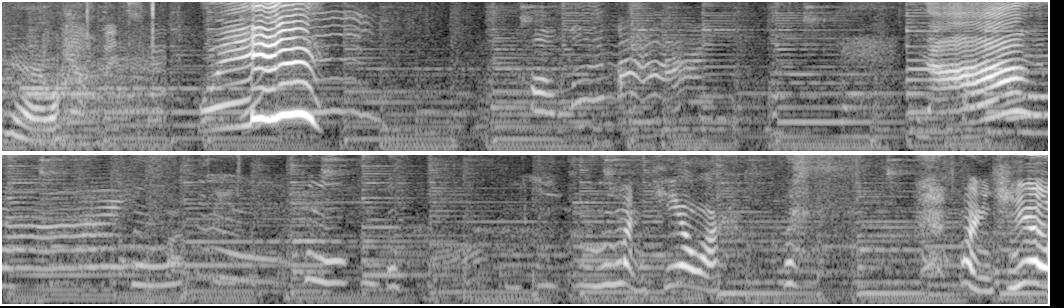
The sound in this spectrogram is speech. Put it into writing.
เหนื่อยวะอุ้ยขอบคุณนะนางเหมือนเขี้ยวอะเหมือนเขี้ยว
